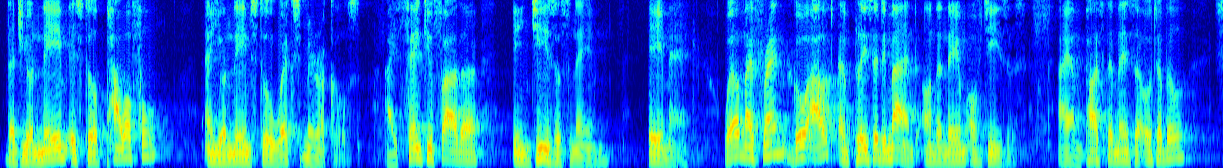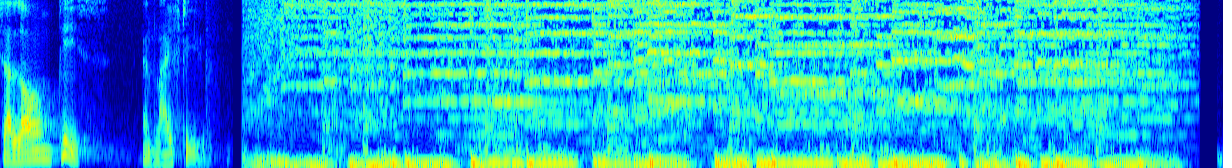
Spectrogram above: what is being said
that your name is still powerful and your name still works miracles. I thank you, Father, in Jesus' name. Amen. Well, my friend, go out and place a demand on the name of Jesus. I am Pastor Mensa Otabil. Shalom, peace, and life to you.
